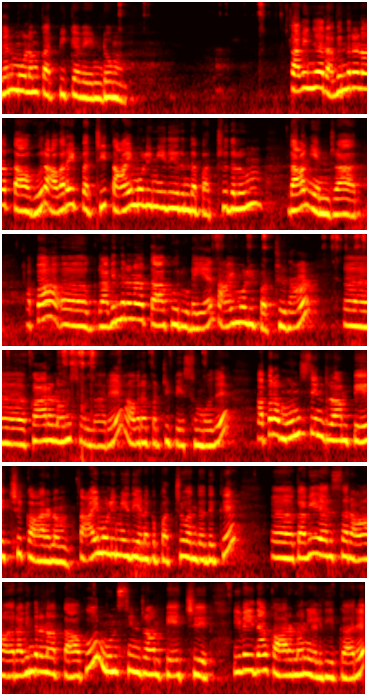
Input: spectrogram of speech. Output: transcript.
எதன் மூலம் கற்பிக்க வேண்டும்? கவிஞர் ரவீந்திரநாத் தாகூர் அவரை பற்றி தாய்மொழி மீது இருந்த பற்றுதலும் தான் என்றார். அப்போ ரவீந்திரநாத் தாகூருடைய தாய்மொழி பற்று தான் காரணம்னு சொன்னார். அவரை பற்றி பேசும்போது அப்புறம் முன்சின் ராம் பேச்சு காரணம். தாய்மொழி மீது எனக்கு பற்று வந்ததுக்கு கவியரசர் ரவீந்திரநாத் தாகூர் முன்சின் ராம் பேச்சு இவை தான் காரணம்னு எழுதியிருக்காரு.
